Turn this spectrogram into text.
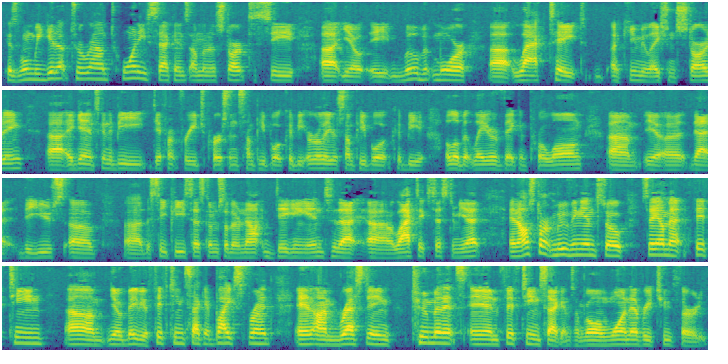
Because when we get up to around 20 seconds, I'm going to start to see uh, you know a little bit more uh, lactate accumulation starting. Uh, again, it's going to be different for each person. Some people it could be earlier, some people it could be a little bit later if they can prolong um, uh, that the use of uh, the CP system, so they're not digging into that uh, lactic system yet. And I'll start moving in. So say I'm at 15, um, you know, maybe a 15 second bike sprint, and I'm resting two minutes and 15 seconds. I'm going one every 230,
